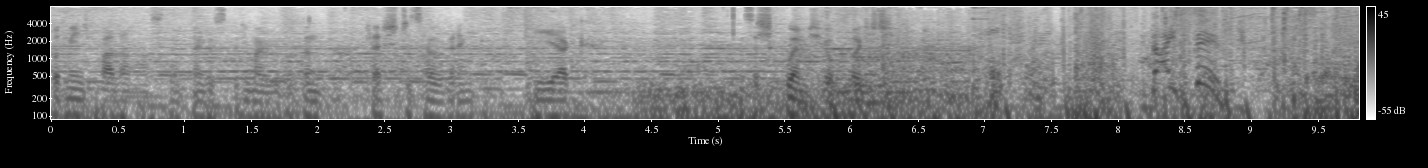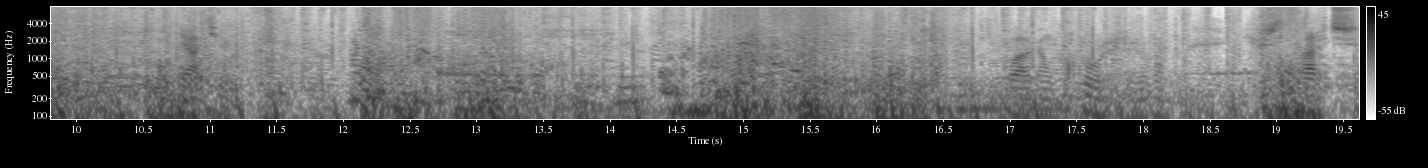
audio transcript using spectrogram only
Podmienić pada na następnego streama, gdy potem kleszczy cały w rękę. I jak ze szkłem się obchodzić. Daj! Ja cię. Błagam, kurwa. Już starczy.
